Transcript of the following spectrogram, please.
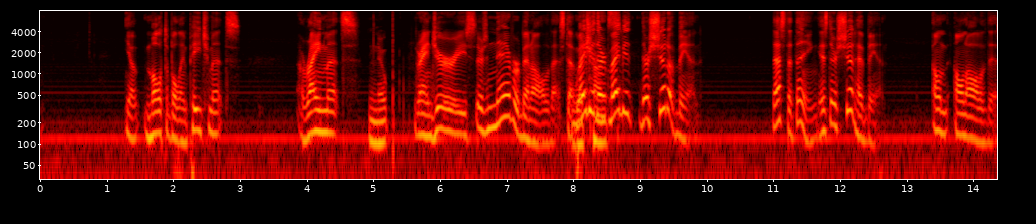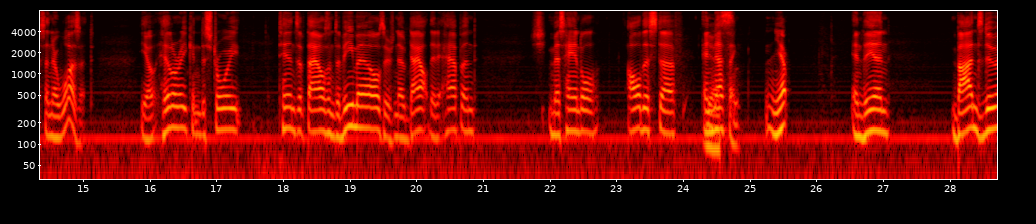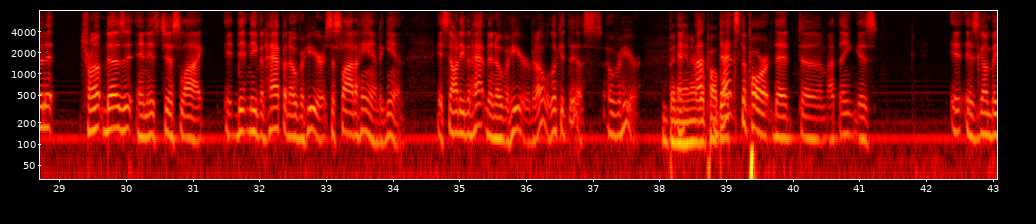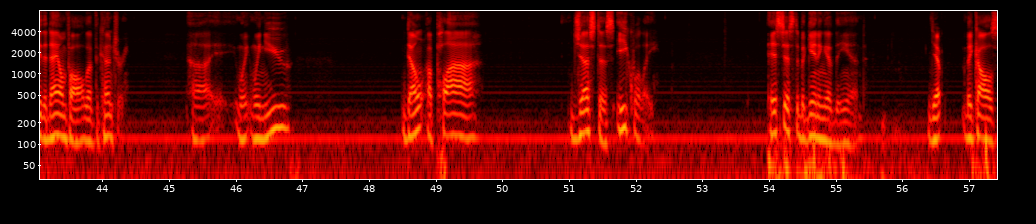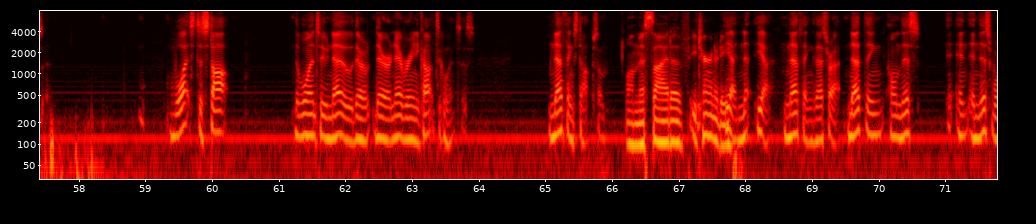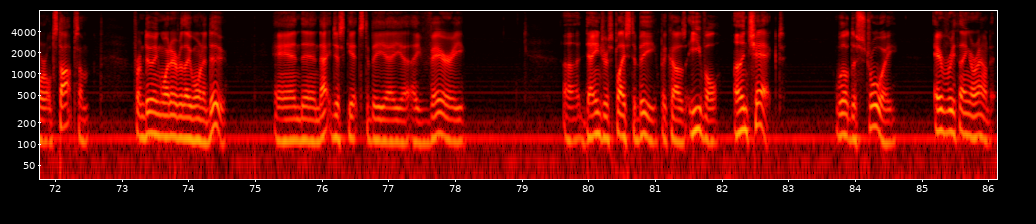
you know, multiple impeachments, arraignments, nope. grand juries. There's never been all of that stuff. Witch maybe there, maybe there should have been. That's the thing is there should have been on on all of this, and there wasn't. You know, Hillary can destroy tens of thousands of emails. There's no doubt that it happened. She mishandle all this stuff and Yes. nothing. Yep. And then Biden's doing it, Trump does it, and it's just like it didn't even happen over here. It's a sleight of hand again. It's not even happening over here, but oh, look at this over here. Banana I- Republic. that's the part that um, I think is is going to be the downfall of the country. Uh, when, when you don't apply justice equally, it's just the beginning of the end yep. because what's to stop the ones who know there there are never any consequences? Nothing stops them. On this side of eternity. Yeah, no, yeah, nothing. That's right. Nothing on this in in this world stops them from doing whatever they want to do, and then that just gets to be a a very uh, dangerous place to be because evil, unchecked, will destroy everything around it.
